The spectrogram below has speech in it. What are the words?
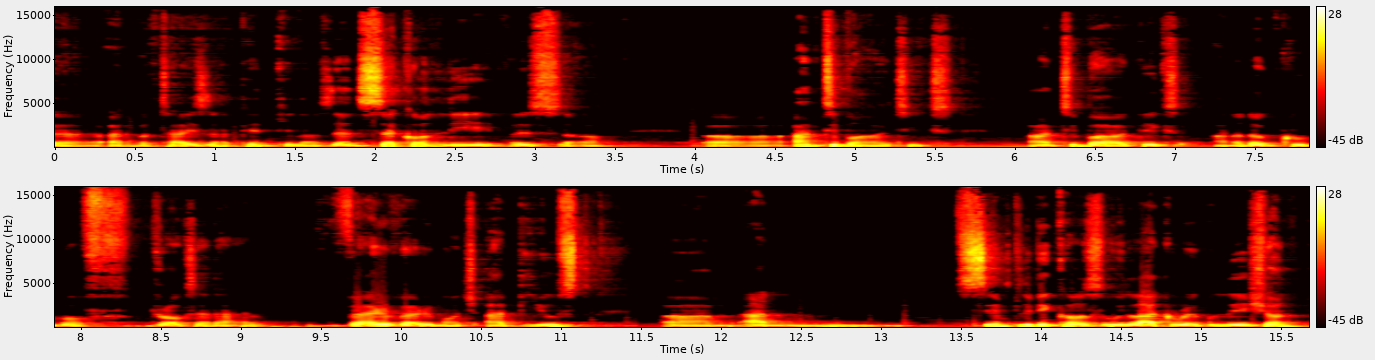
uh, advertise their painkillers. Then, secondly, is uh, antibiotics. Antibiotics, another group of drugs that are very, very much abused, um, and simply because we lack regulation,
